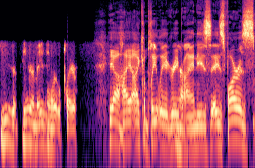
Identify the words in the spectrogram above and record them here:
he's a, he's an amazing little player. Yeah, I, I completely agree, yeah. Brian. He's as far as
